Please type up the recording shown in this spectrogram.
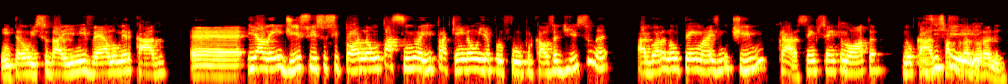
Então isso daí nivela o mercado. É... E além disso, isso se torna um passinho aí para quem não ia para o full por causa disso, né? Agora não tem mais motivo, cara, 100% nota, no caso existe, faturador ali.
